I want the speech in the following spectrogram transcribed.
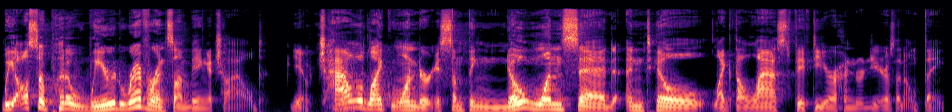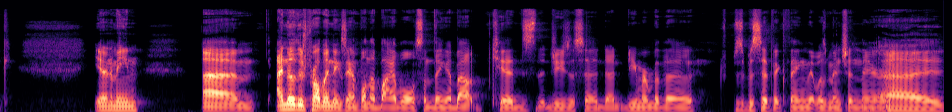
we also put a weird reverence on being a child. You know, childlike wonder is something no one said until like the last 50 or 100 years, I don't think. You know what I mean? Um, I know there's probably an example in the Bible, something about kids that Jesus said. Uh, do you remember the specific thing that was mentioned there? Uh,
